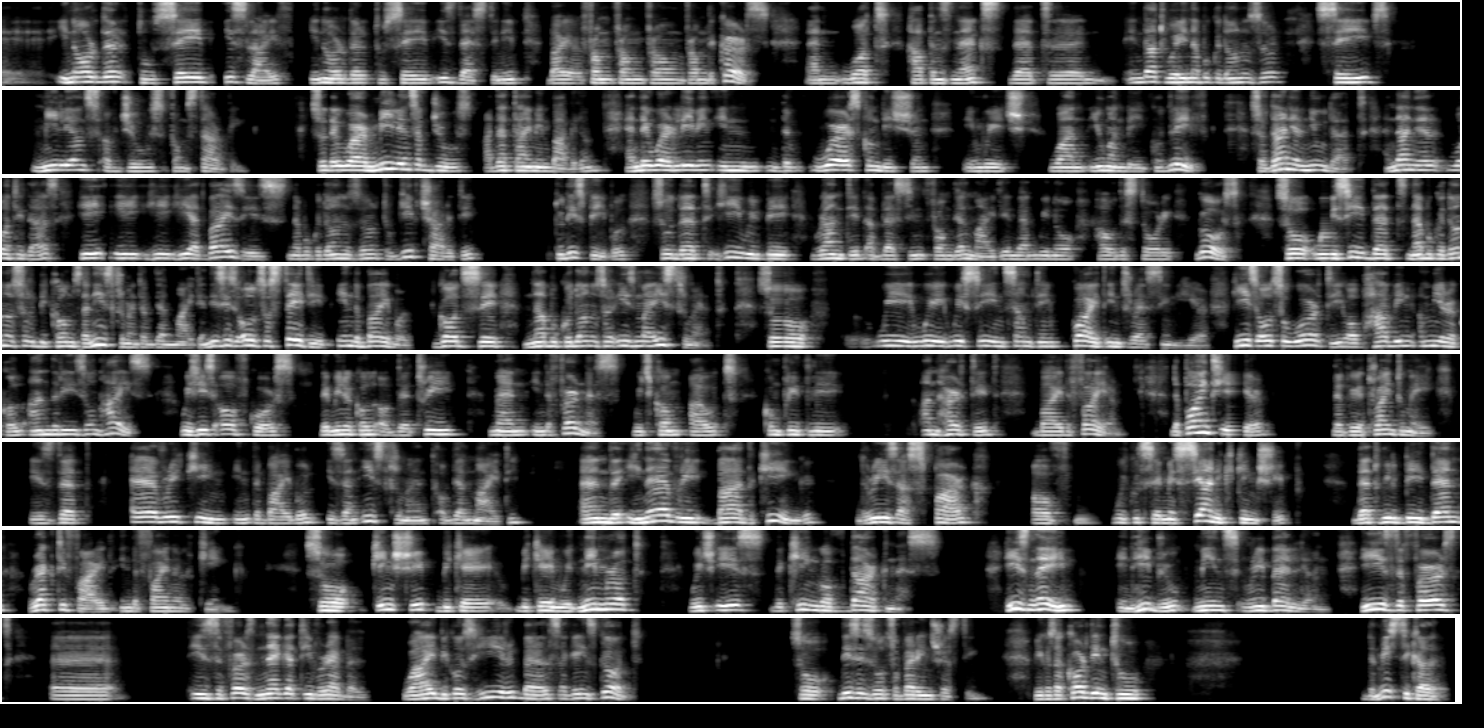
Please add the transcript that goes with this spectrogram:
in order to save his life, in order to save his destiny by, from, from, from, from the curse. And what happens next? That uh, in that way, Nebuchadnezzar saves millions of Jews from starving. So there were millions of Jews at that time in Babylon, and they were living in the worst condition in which one human being could live. So Daniel knew that, and Daniel, what he does, he, he, he, he advises Nebuchadnezzar to give charity to these people so that he will be granted a blessing from the Almighty. And then we know how the story goes. So we see that Nebuchadnezzar becomes an instrument of the Almighty. And this is also stated in the Bible. God say, Nebuchadnezzar is my instrument. So we, we, we see in something quite interesting here. He is also worthy of having a miracle under his own eyes, which is, of course, the miracle of the three men in the furnace, which come out completely unhurted by the fire. The point here that we are trying to make is that every king in the Bible is an instrument of the Almighty, and in every bad king, there is a spark of, we could say, messianic kingship that will be then rectified in the final king. So kingship became, became with Nimrod, which is the king of darkness. His name in Hebrew means rebellion. He is the first uh, is the first negative rebel. Why? Because he rebels against God. So this is also very interesting because according to the mystical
